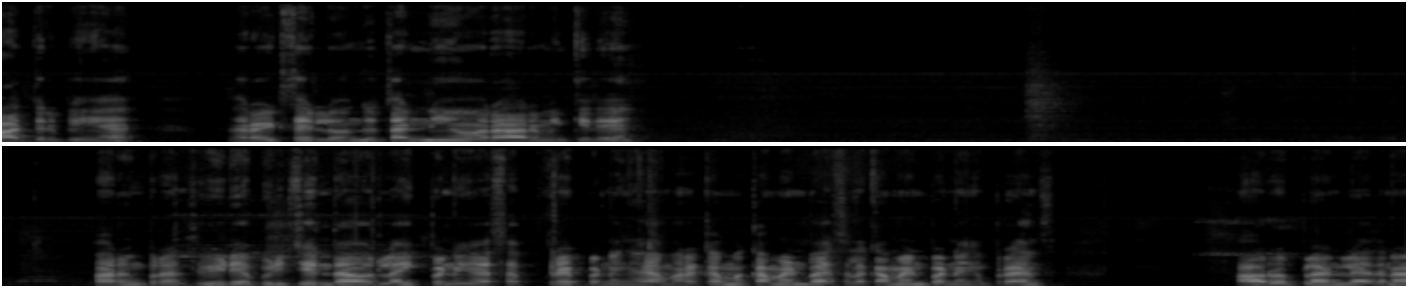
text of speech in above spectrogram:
பார்த்துருப்பீங்க. அந்த ரைட் சைடில் வந்து தண்ணியும் வர ஆரம்பிக்குது. பாருங்க ஃப்ரெண்ட்ஸ் வீடியோ பிடிச்சிருந்தால் ஒரு லைக் பண்ணுங்கள் சப்ஸ்கிரைப் பண்ணுங்கள் மறக்காமல் கமெண்ட் பாக்ஸில் கமெண்ட் பண்ணுங்கள் ஃப்ரெண்ட்ஸ் ஆர்ஓ பிளானில் எதனா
